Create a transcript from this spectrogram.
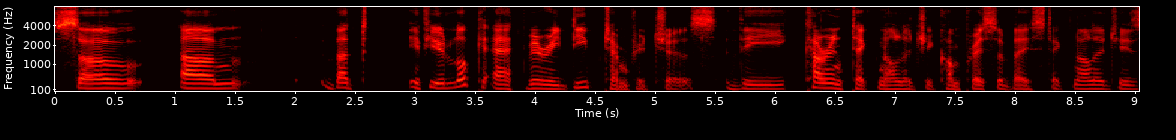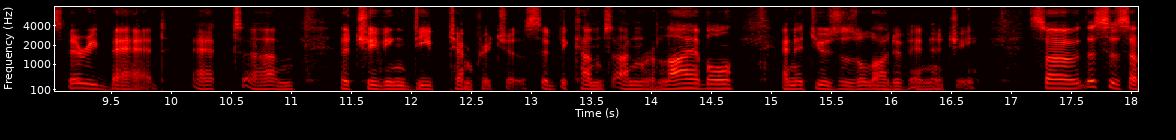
So, um, but if you look at very deep temperatures, the current technology, compressor based technology, is very bad at um, achieving deep temperatures. It becomes unreliable and it uses a lot of energy. So, this is a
